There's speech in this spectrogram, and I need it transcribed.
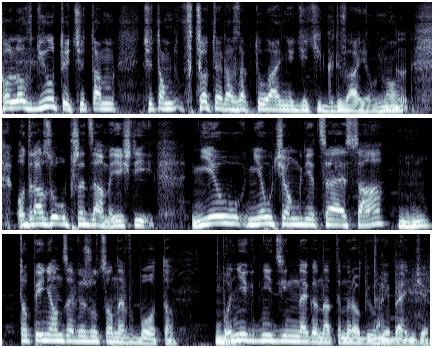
Call of Duty, czy tam, czy tam w co teraz aktualnie dzieci grywają. No. Od razu uprzedzamy, jeśli nie, nie uciągnie CSA, Mhm. to pieniądze wyrzucone w błoto. Bo nikt nic innego na tym robił Tak. nie będzie.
